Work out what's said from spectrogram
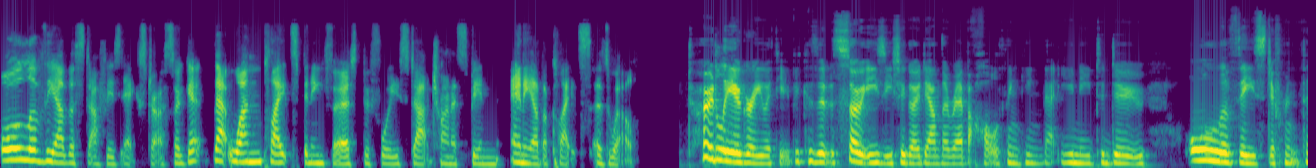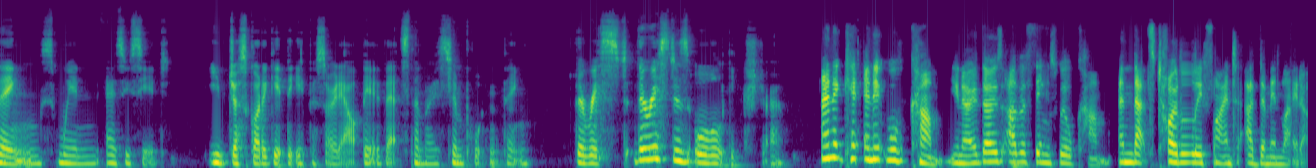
All of the other stuff is extra. So, get that one plate spinning first before you start trying to spin any other plates as well. Totally agree with you because it's so easy to go down the rabbit hole thinking that you need to do all of these different things when, as you said, you've just got to get the episode out there. That's the most important thing. The rest, the rest is all extra. And it can, and it will come. You know, those other things will come, and that's totally fine to add them in later.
